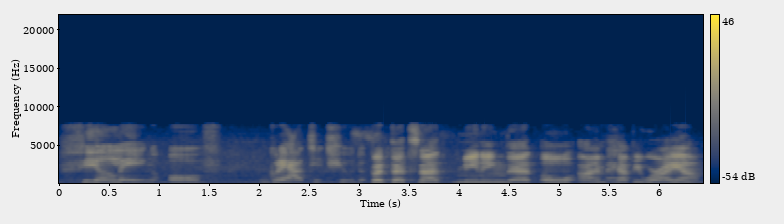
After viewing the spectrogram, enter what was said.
feeling of gratitude. But that's not meaning that, oh, I'm happy where I am.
